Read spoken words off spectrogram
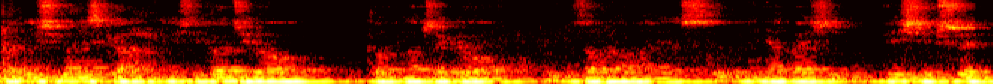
Pani Szymańska, jeśli chodzi o to, dlaczego zabrana jest linia 20 203,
